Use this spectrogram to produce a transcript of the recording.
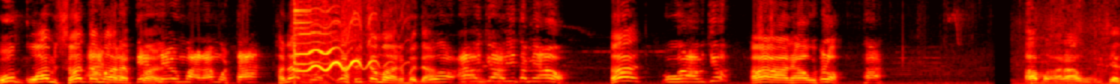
હું કોમ છે તમારે પણ મારા મોટા. હના છે તમારે બધા. આવજો આવજો તમે આવો. હા? ઓ આવજો. હા અરે આવ હેલો. હા. આ મારા ઓળખે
